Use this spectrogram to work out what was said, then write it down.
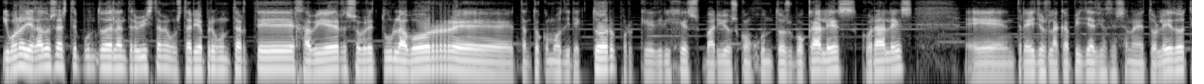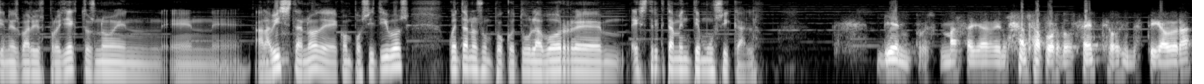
Y bueno, llegados a este punto de la entrevista, me gustaría preguntarte, Javier, sobre tu labor, eh, tanto como director, porque diriges varios conjuntos vocales, corales, eh, entre ellos la Capilla Diocesana de Toledo. Tienes varios proyectos ¿no? en, eh, a la vista ¿no? de compositivos. Cuéntanos un poco tu labor eh, estrictamente musical. Bien, pues más allá de la labor docente o investigadora,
